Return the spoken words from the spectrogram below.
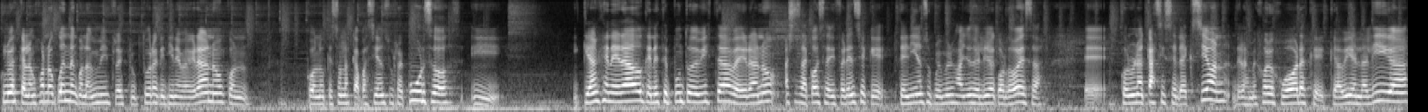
clubes que a lo mejor no cuentan con la misma infraestructura que tiene Belgrano, con, con lo que son las capacidades en sus recursos y, que han generado que en este punto de vista Belgrano haya sacado esa diferencia que tenía en sus primeros años de Liga Cordobesa. Eh, con una casi selección de las mejores jugadoras que, había en la liga,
